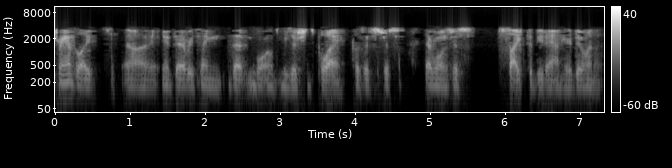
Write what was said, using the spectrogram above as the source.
translates uh, into everything that New Orleans musicians play because it's just everyone's just psyched to be down here doing it.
